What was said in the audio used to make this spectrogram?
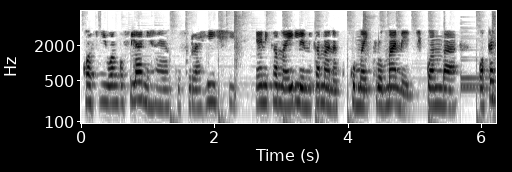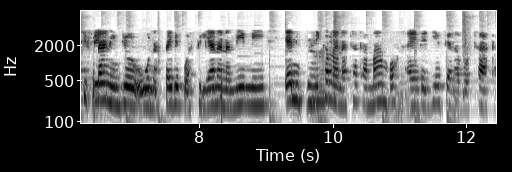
kwa kiwango fulani hayakufurahishi yaani kama ile ni kama anakumicromanage kwamba wakati fulani ndio unastahili kuwasiliana na mimi yaani ni Mm. kama anataka mambo aende jinsi anavyotaka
